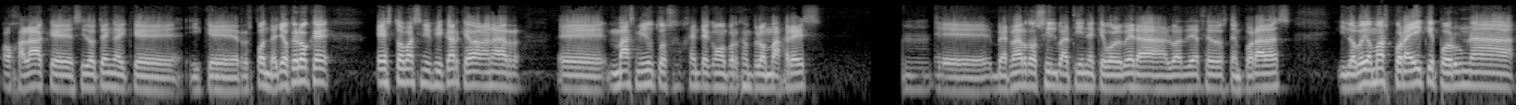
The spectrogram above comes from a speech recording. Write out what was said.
Ojalá que sí lo tenga y que, y que responda. Yo creo que esto va a significar que va a ganar más minutos gente como por ejemplo Magres, Mm. Bernardo Silva tiene que volver a lo de hace dos temporadas y lo veo más por ahí que por una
